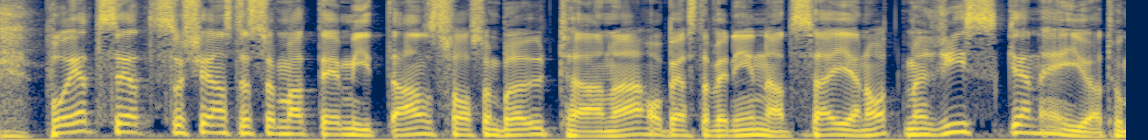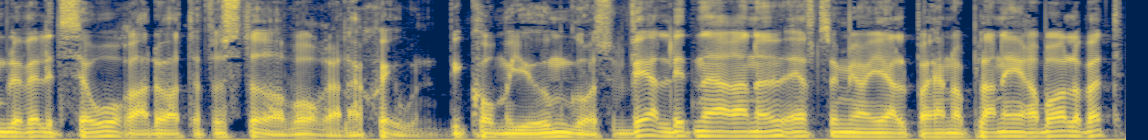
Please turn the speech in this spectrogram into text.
På ett sätt så känns det som att det är mitt ansvar som brudtärna och bästa väninna att säga något. Men risken är ju att hon blir väldigt sårad och att det förstör vår relation. Vi kommer ju umgås väldigt nära nu eftersom jag hjälper henne att planera bröllopet.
